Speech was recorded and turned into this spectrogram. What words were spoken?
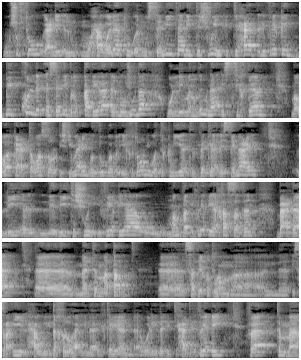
وشفتوا يعني المحاولات المستميتة لتشويه الاتحاد الإفريقي بكل الأساليب القذرة الموجودة واللي من ضمنها استخدام مواقع التواصل الاجتماعي والذباب الإلكتروني وتقنيات الذكاء الاصطناعي لتشويه إفريقيا ومنظر إفريقيا خاصة بعد آه، ما تم طرد آه، صديقتهم آه، إسرائيل حاولوا يدخلوها إلى الكيان والى الاتحاد الإفريقي فتم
